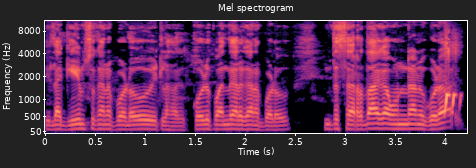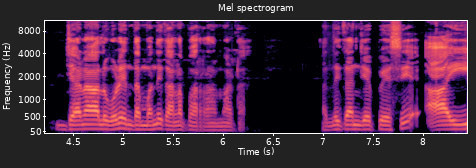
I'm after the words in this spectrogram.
ఇలా గేమ్స్ కనపడవు ఇట్లా కోడి పందాలు కనపడవు. ఇంత సరదాగా ఉండడానికి కూడా జనాలు కూడా ఇంతమంది కనపడరు అన్నమాట అందుకని చెప్పేసి ఆ ఈ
